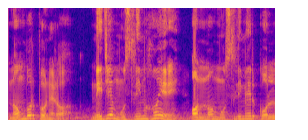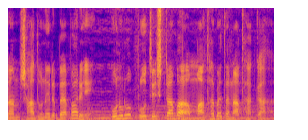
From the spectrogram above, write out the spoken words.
নম্বর পনেরো নিজে মুসলিম হয়ে অন্য মুসলিমের কল্যাণ সাধনের ব্যাপারে কোনোরূপ প্রচেষ্টা বা মাথা ব্যথা না থাকা।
